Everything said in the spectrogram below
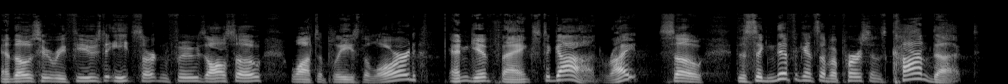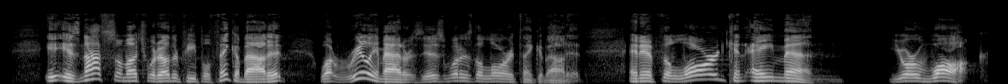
And those who refuse to eat certain foods also want to please the Lord and give thanks to God, right? So the significance of a person's conduct is not so much what other people think about it. What really matters is what does the Lord think about it? And if the Lord can amen your walk,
